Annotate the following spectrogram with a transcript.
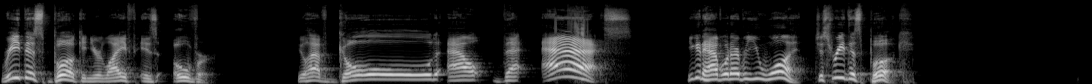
Read this book, and your life is over. You'll have gold out the ass. You can have whatever you want. Just read this book.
